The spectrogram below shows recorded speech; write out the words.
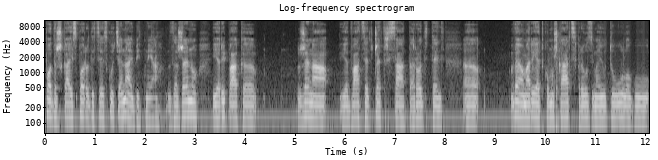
podrška iz porodice iz kuće najbitnija za ženu, jer ipak eh, žena je 24 sata. Roditelj, e, veoma rijetko muškarci preuzimaju tu ulogu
